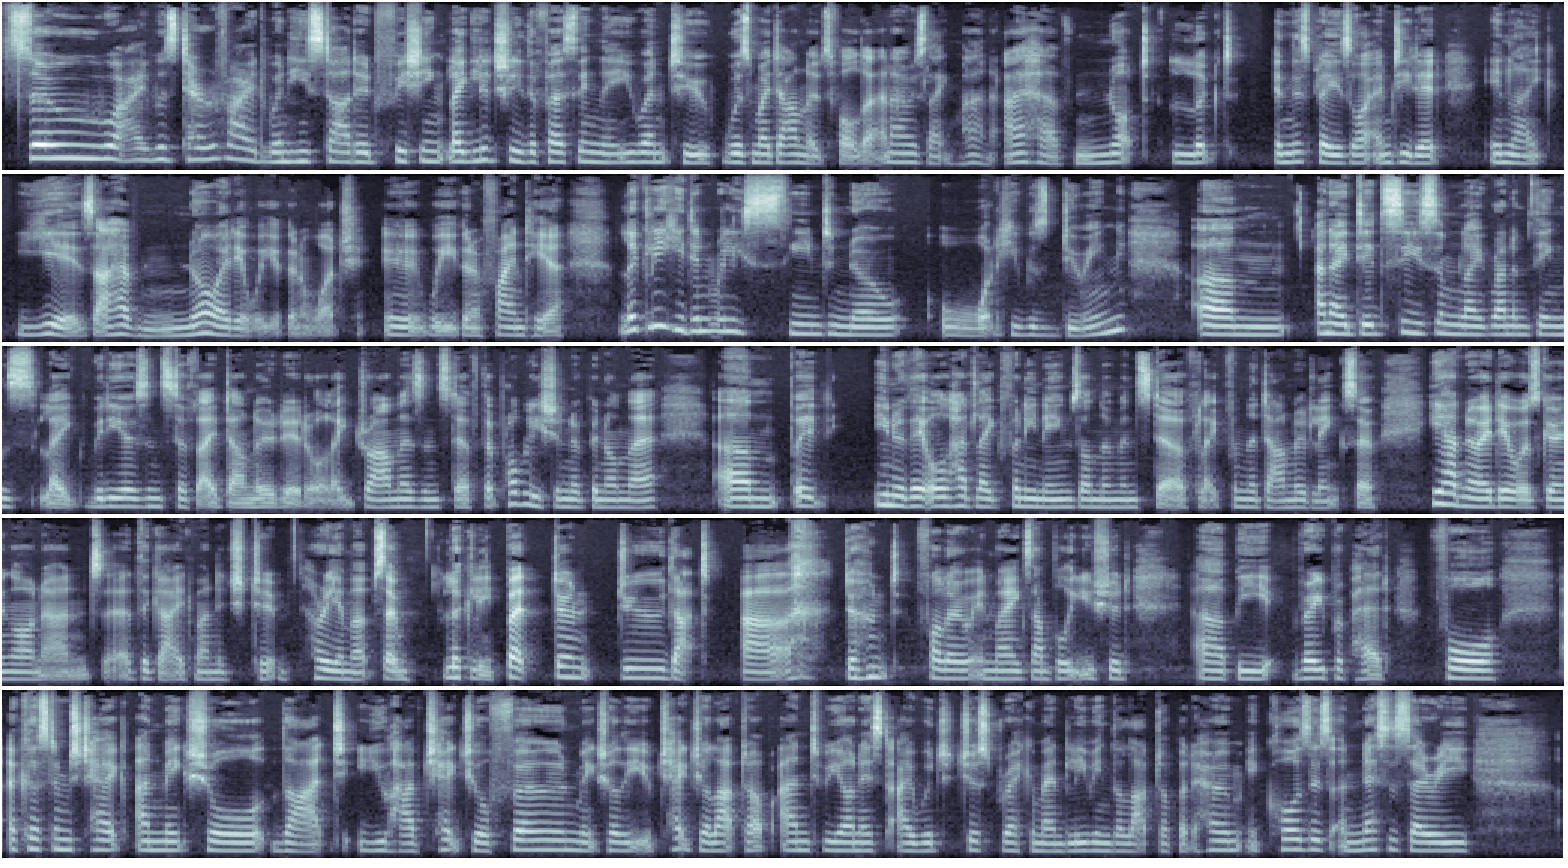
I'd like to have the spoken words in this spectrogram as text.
So I was terrified when he started fishing. Like, literally, the first thing that he went to was my downloads folder. And I was like, man, I have not looked in this place or emptied it in like years. I have no idea what you're going to watch, uh, what you're going to find here. Luckily, he didn't really seem to know what he was doing. Um, and I did see some like random things like videos and stuff that I downloaded or like dramas and stuff that probably shouldn't have been on there. Um, but you know, they all had like funny names on them and stuff, like from the download link. So he had no idea what was going on, and uh, the guide managed to hurry him up. So luckily, but don't do that uh, don't follow in my example. You should uh, be very prepared for a customs check and make sure that you have checked your phone, make sure that you've checked your laptop. And to be honest, I would just recommend leaving the laptop at home. It causes unnecessary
